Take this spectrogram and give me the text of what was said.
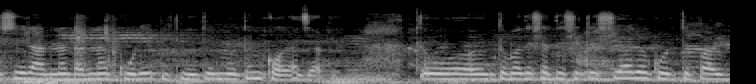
এসে রান্না টান্না করে পিকনিকের মতন করা যাবে। তো তোমাদের সাথে সেটা শেয়ারও করতে পারব।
